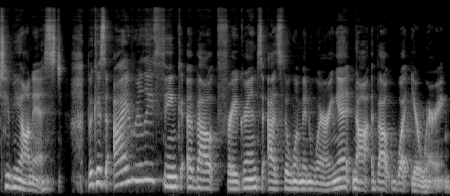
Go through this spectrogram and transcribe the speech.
to be honest, because I really think about fragrance as the woman wearing it, not about what you're wearing.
